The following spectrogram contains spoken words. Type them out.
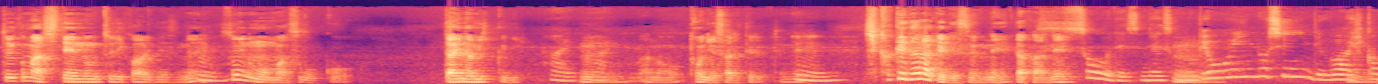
というか、まあ視点の移り変わりですね。うん。そういうのも、まあすごくこう、ダイナミックに、はい、うんはい。あの、投入されてるっていうね。うん仕掛けだらけですよね。だからね。そうですね。その病院のシーンでは比較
